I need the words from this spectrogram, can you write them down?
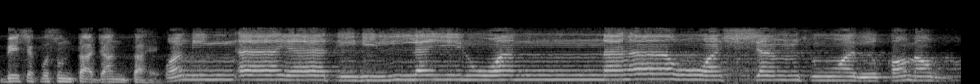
بے شک وہ سنتا جانتا ہے۔ وَمِنْ آيَاتِهِ اللَّيْلُ وَالنَّهَارُ وَالشَّمْسُ وَالْقَمَرُ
